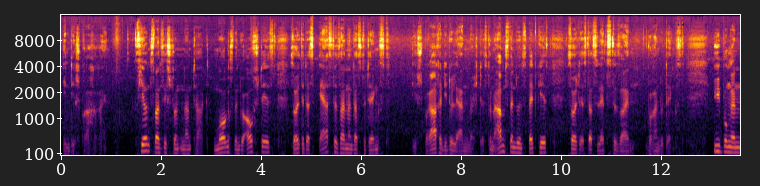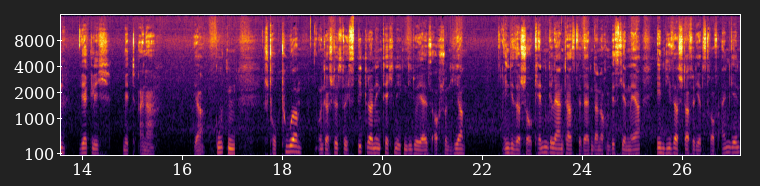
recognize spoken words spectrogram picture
in die Sprache rein. 24 Stunden am Tag. Morgens, wenn du aufstehst, sollte das Erste sein, an das du denkst, die Sprache, die du lernen möchtest. Und abends, wenn du ins Bett gehst, sollte es das Letzte sein, woran du denkst. Übungen wirklich mit einer ja, guten Struktur, unterstützt durch Speed Learning Techniken, die du ja jetzt auch schon hier in dieser Show kennengelernt hast. Wir werden da noch ein bisschen mehr in dieser Staffel jetzt drauf eingehen.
